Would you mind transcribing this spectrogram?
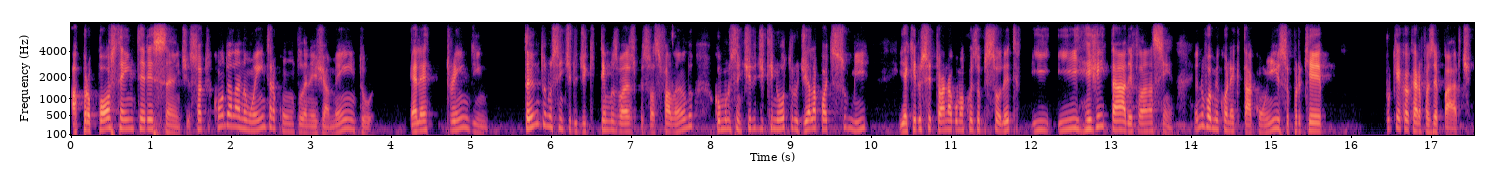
A proposta é interessante, só que quando ela não entra com um planejamento, ela é trending, tanto no sentido de que temos várias pessoas falando, como no sentido de que no outro dia ela pode sumir e aquilo se torna alguma coisa obsoleta e, e rejeitada, e falando assim, eu não vou me conectar com isso porque por que, que eu quero fazer parte?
